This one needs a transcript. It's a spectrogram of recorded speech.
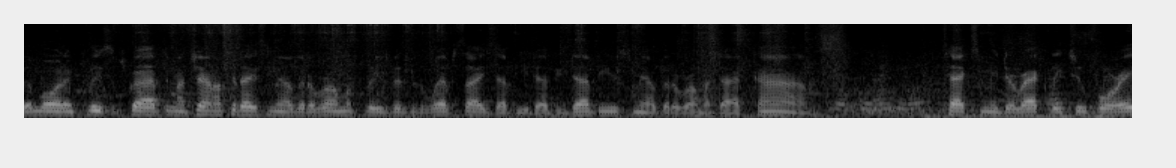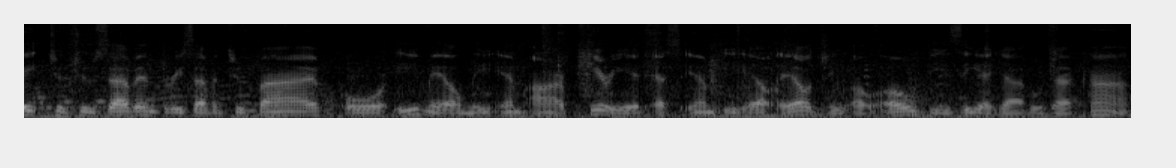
Good morning. Please subscribe to my channel today, Smell Good Aroma. Please visit the website, www.smellgoodaroma.com. Text me directly, 248-227-3725, or email me, mr period, S-M-E-L-L-G-O-O-D-Z at yahoo.com.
